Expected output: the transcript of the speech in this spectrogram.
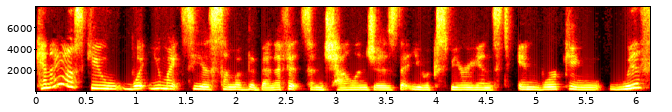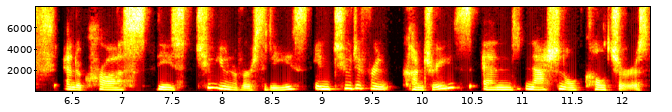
Can I ask you what you might see as some of the benefits and challenges that you experienced in working with and across these two universities in two different countries and national cultures?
